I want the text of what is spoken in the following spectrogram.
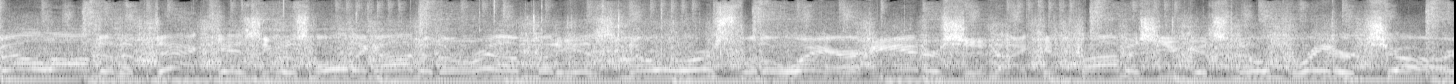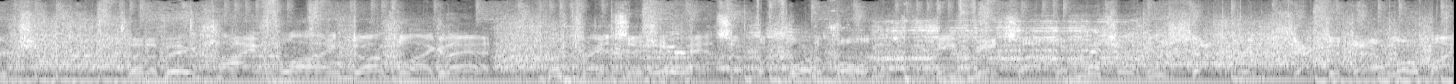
fell onto the deck as he was holding onto the rim, but he is no worse for the wear. Anderson, I can promise you, gets no greater charge than a big high-flying dunk like that. Transition pass up the floor to Bolden. He beats off to Mitchell. His shot rejected down low by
